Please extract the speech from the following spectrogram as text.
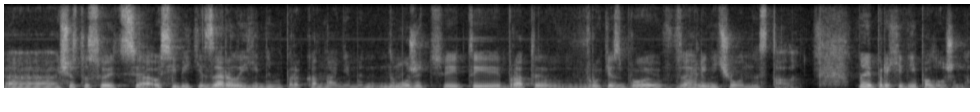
Е, Що стосується осіб, які за релігійними переконаннями не можуть йти брати в руки зброю, взагалі нічого не стало. Ну і перехідні положення.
